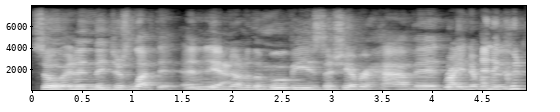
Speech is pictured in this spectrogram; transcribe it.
So and then they just left it, and in Yeah. none of the movies does she ever have it. Right, They never and it could-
